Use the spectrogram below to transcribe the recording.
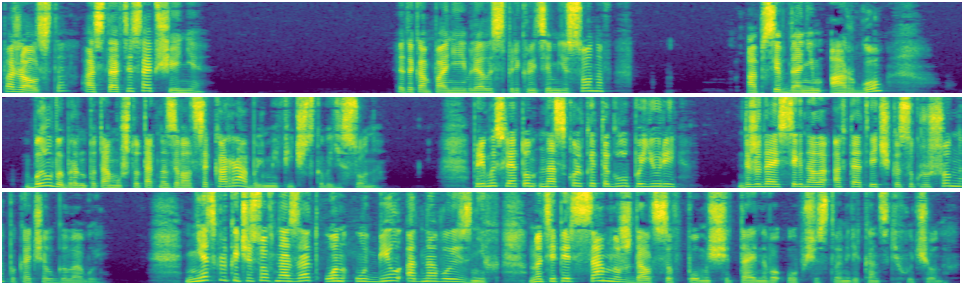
Пожалуйста, оставьте сообщение. Эта компания являлась прикрытием Ясонов, а псевдоним Argo был выбран потому, что так назывался корабль мифического Ясона. При мысли о том, насколько это глупо, Юрий, дожидаясь сигнала автоответчика, сокрушенно покачал головой. Несколько часов назад он убил одного из них, но теперь сам нуждался в помощи тайного общества американских ученых.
